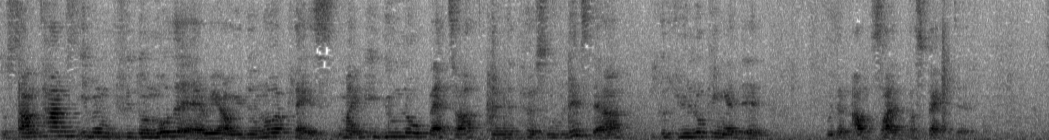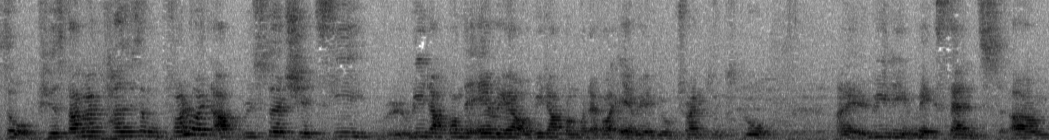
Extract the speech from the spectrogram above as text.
So sometimes even if you don't know the area or you don't know a place, maybe you know better than the person who lives there because you're looking at it with an outside perspective. So if your stomach tells you something, follow it up, research it, see, read up on the area or read up on whatever area you're trying to explore. And it really makes sense. Um,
